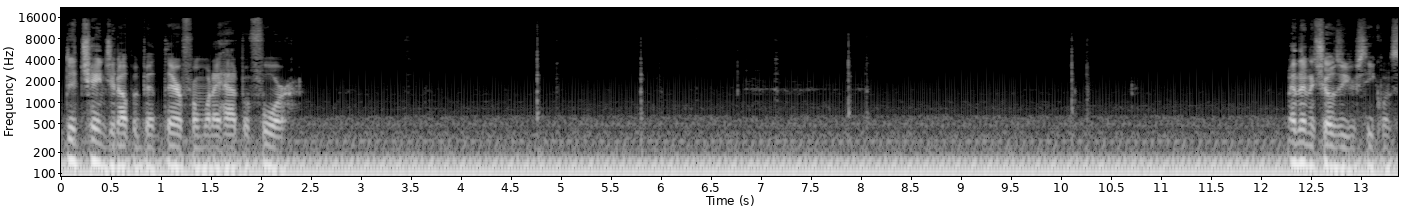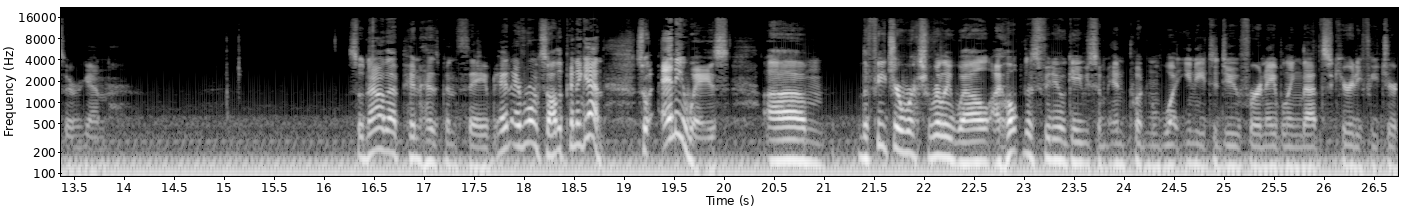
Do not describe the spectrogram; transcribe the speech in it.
did change it up a bit there from what I had before. And then it shows you your sequence there again. So now that pin has been saved, and everyone saw the pin again. So, anyways, um, the feature works really well. I hope this video gave you some input on what you need to do for enabling that security feature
